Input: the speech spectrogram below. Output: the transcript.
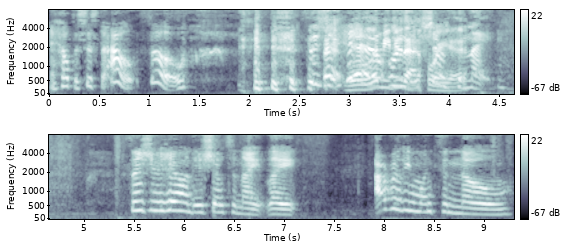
and help a sister out. So, since you're here well, let me do on that this for show you. tonight, since you're here on this show tonight, like I really want to know,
